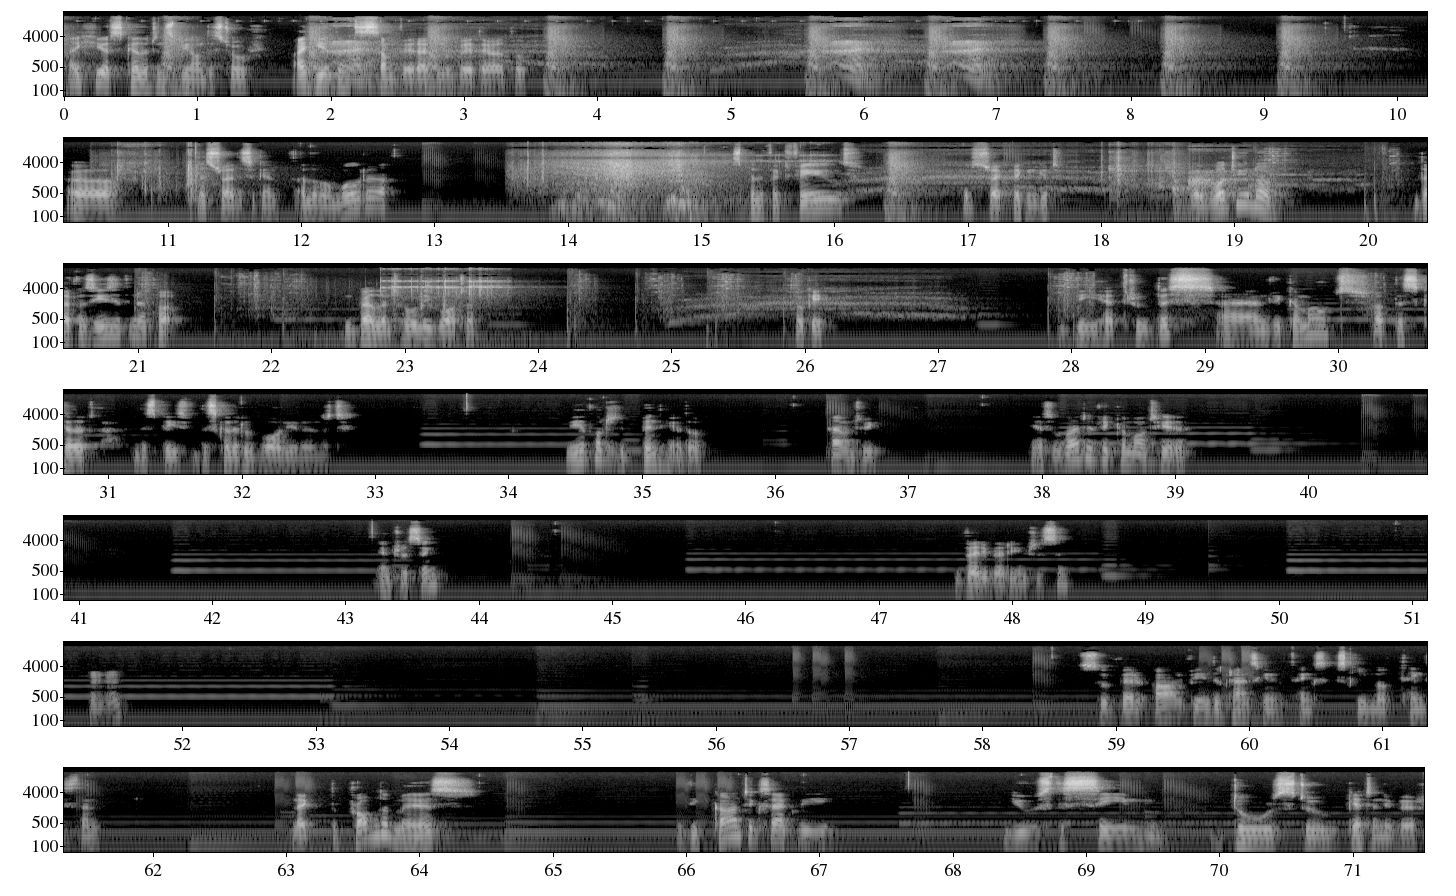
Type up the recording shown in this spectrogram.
I hear skeletons beyond this door. I hear them somewhere, I don't know where they are though. Let's try this again. Alohomora. Uh, Spell effect failed. Let's try picking it. Well, what do you know? That was easier than I thought. Bell and holy water. Okay, we head through this and we come out of the skeleton the space with the skeletal warrior in it. We have already been here though, haven't we? Yeah, so why did we come out here? Interesting. Very, very interesting. Mm-hmm. So where are we in the grand scheme of things? Scheme of things then? Like the problem is we can't exactly use the same doors to get anywhere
